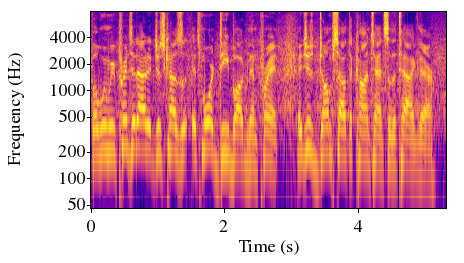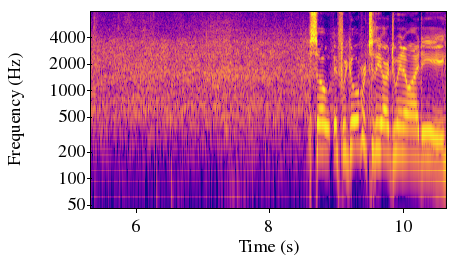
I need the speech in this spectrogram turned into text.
But when we print it out, it just because it's more debug than print. It just dumps out the contents of the tag there. So if we go over to the Arduino IDE,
